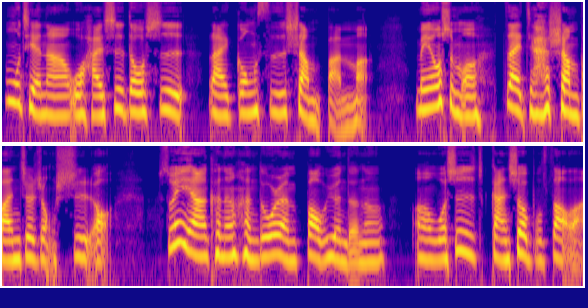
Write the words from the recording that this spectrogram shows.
目前呢，我还是都是来公司上班嘛。没有什么在家上班这种事哦，所以啊，可能很多人抱怨的呢，嗯，我是感受不到啊。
